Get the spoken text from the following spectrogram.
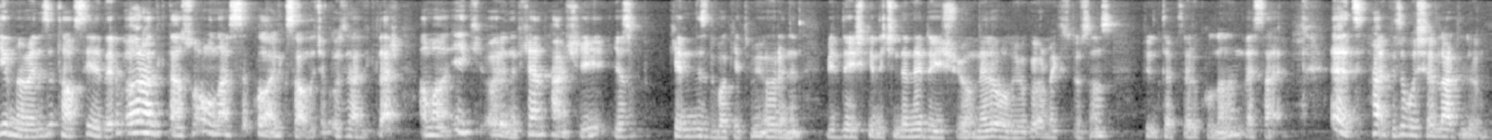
girmemenizi tavsiye ederim. Öğrendikten sonra onlar size kolaylık sağlayacak özellikler. Ama ilk öğrenirken her şeyi yazıp kendiniz debug etmeyi öğrenin. Bir değişkenin içinde ne değişiyor, neler oluyor görmek istiyorsanız printf'leri kullanın vesaire. Evet, herkese başarılar diliyorum.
